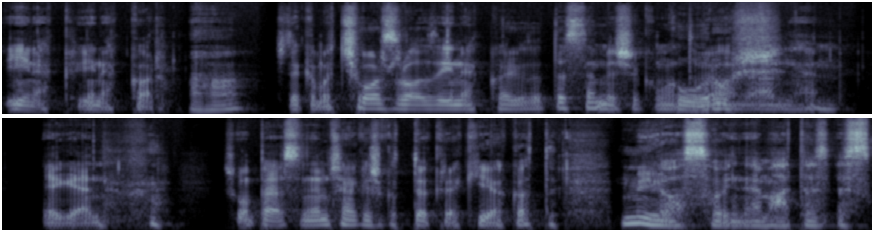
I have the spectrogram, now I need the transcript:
ének, énekkar. Aha. És nekem a chorsról az énekkar jutott eszembe, és akkor mondtam, Kórus? hogy nem. Igen. És akkor persze nem csinálok, és akkor tökre kiakadt. Mi az, hogy nem? Hát ez, ez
